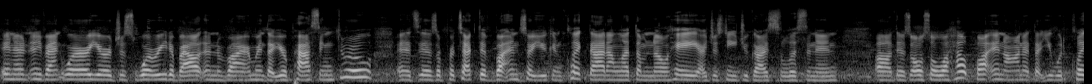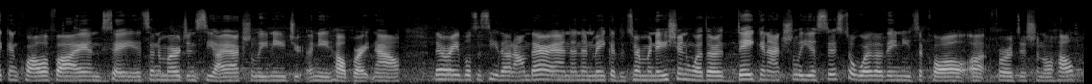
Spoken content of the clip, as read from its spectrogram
in an event where you're just worried about an environment that you're passing through, and there's a protective button, so you can click that and let them know, hey, I just need you guys to listen in. Uh, there's also a help button on it that you would click and qualify and say, it's an emergency, I actually need you, I need help right now. They're able to see that on their end and then make a determination whether they can actually assist or whether they need to call uh, for additional help.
